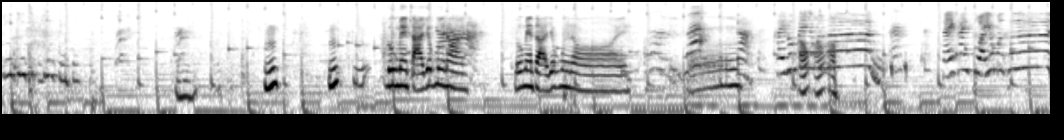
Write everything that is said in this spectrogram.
ดิ้งดิ้งดิ้งดิ้งดิ้งอืมอืมลูกแม่จ๋ายกมือหน่อยลูกแม่จ๋ายกมือหน่อยอืมจ้ะใครลูกแม่ยกมือเอาขึ้นไหนใครสวยยกมือขึ้น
